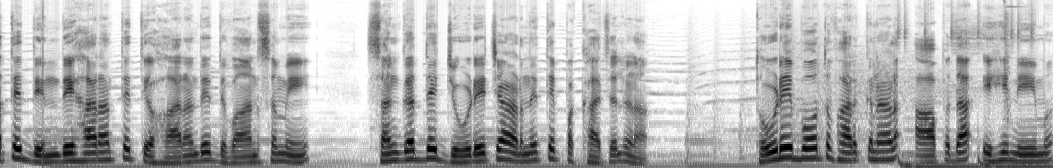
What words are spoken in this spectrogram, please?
ਅਤੇ ਦਿਨ ਦੇ ਹਾਰਾਂ ਤੇ ਤਿਉਹਾਰਾਂ ਦੇ ਦੀਵਾਨ ਸਮੇਂ ਸੰਗਤ ਦੇ ਜੋੜੇ ਝਾੜਨੇ ਤੇ ਪੱਖਾ ਚੱਲਣਾ। ਥੋੜੇ ਬਹੁਤ ਫ਼ਰਕ ਨਾਲ ਆਪ ਦਾ ਇਹ ਨੇਮ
